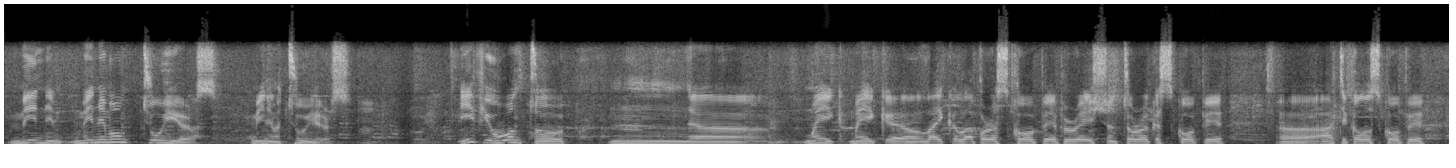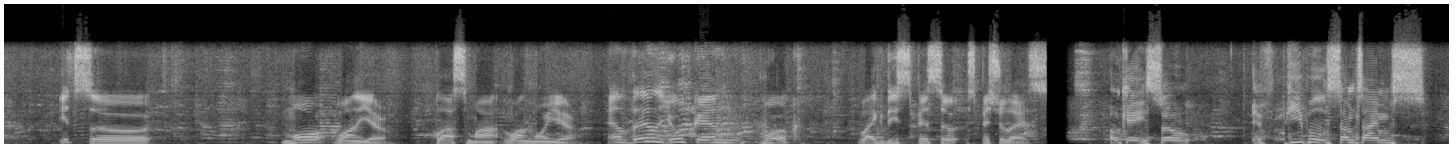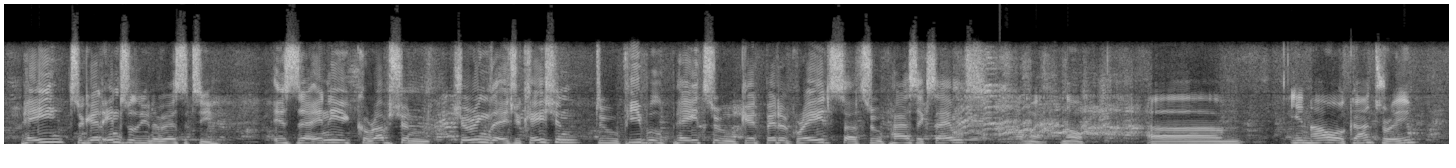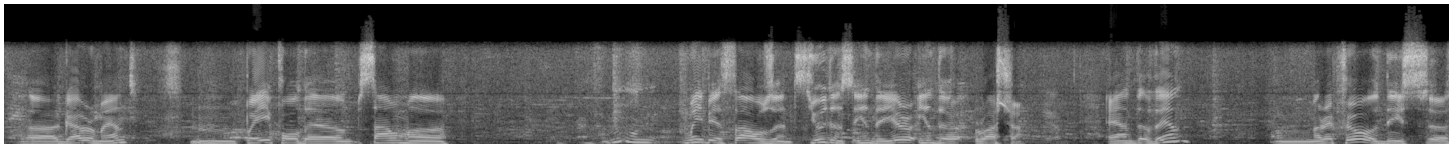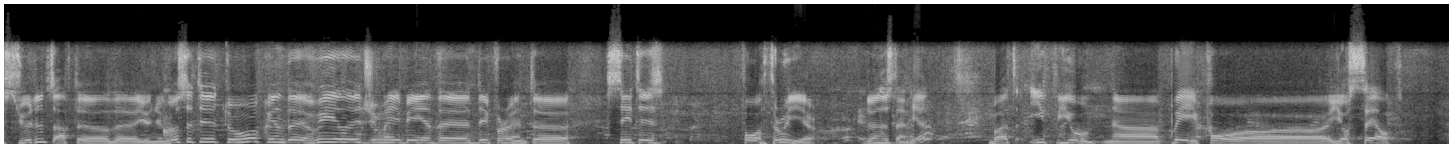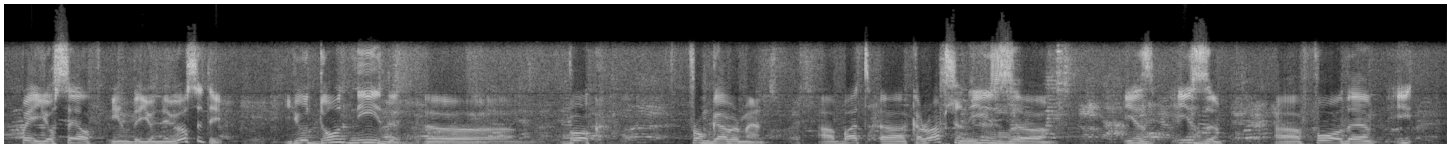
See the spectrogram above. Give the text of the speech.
minim- minimum two years. Minimum two years. If you want to mm, uh, make make uh, like laparoscopy operation, thoracoscopy, uh, articuloscopy, it's more one year plus one more year, and then you can work like this speci- specialized. Okay, so if people sometimes pay to get into the university, is there any corruption during the education? Do people pay to get better grades or to pass exams? Oh man, no. Um, in our country, uh, government mm, pay for the some uh, mm, maybe a thousand students in the year in the Russia, and then mm, refer these uh, students after the university to work in the village, maybe in the different uh, cities for three years. Do you understand? Yeah. But if you uh, pay for uh, yourself, pay yourself in the university, you don't need uh, work from government. Uh, but uh, corruption is uh, is is for the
